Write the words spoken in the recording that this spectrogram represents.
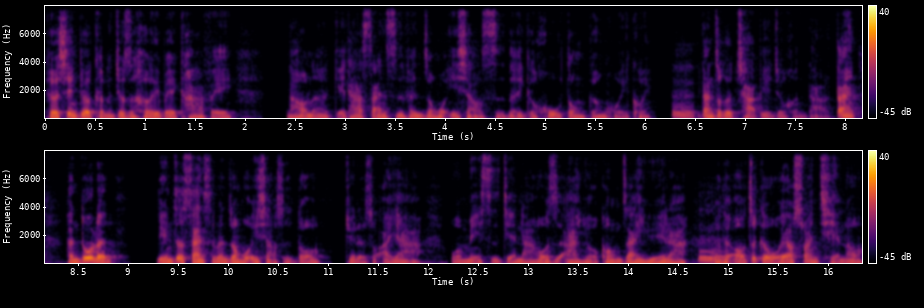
可是宪哥可能就是喝一杯咖啡，然后呢，给他三十分钟或一小时的一个互动跟回馈。嗯，但这个差别就很大了。但很多人连这三十分钟或一小时都。觉得说，哎呀，我没时间啦，或是啊，有空再约啦，嗯、对不对？哦，这个我要算钱哦，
